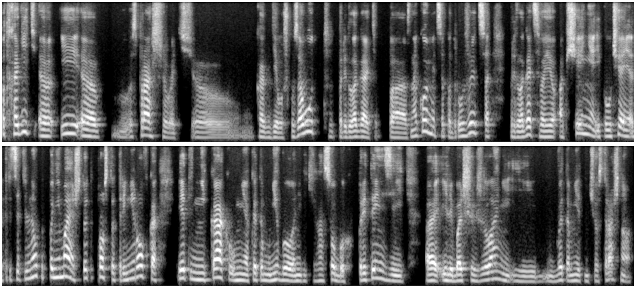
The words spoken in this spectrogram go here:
подходить э, и э, спрашивать, э, как девушку зовут, предлагать познакомиться, подружиться, предлагать свое общение и получая отрицательный опыт, понимая, что это просто тренировка, и это никак, у меня к этому не было никаких особых претензий или больших желаний, и в этом нет ничего страшного.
